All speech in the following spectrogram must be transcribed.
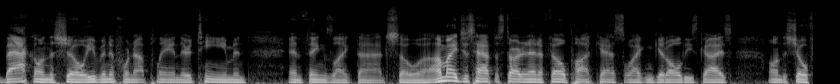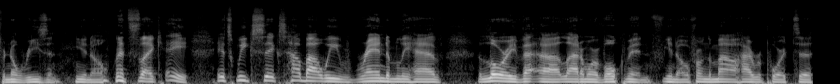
back on the show, even if we're not playing their team and and things like that. So uh, I might just have to start an NFL podcast so I can get all these guys on the show for no reason. You know, it's like, hey, it's week six. How about we randomly have Lori uh, Lattimore Volkman, you know, from the Mile High Report to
